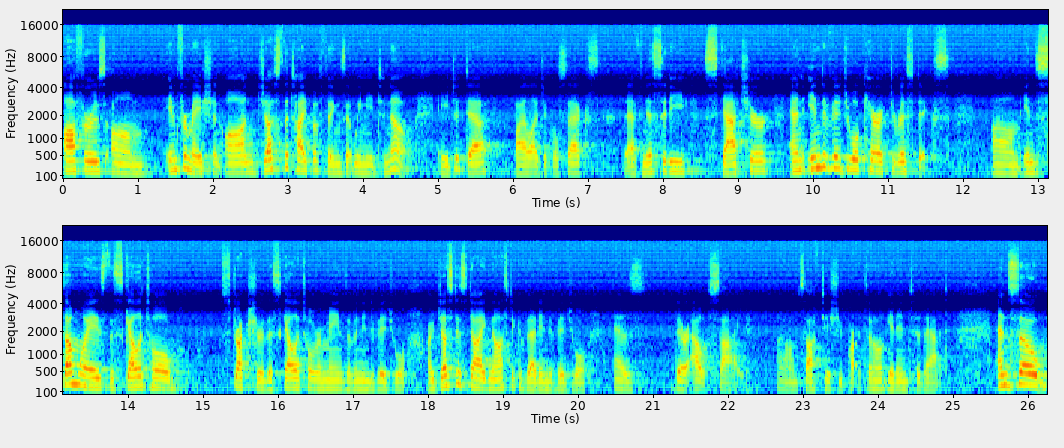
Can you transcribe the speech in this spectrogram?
offers um, information on just the type of things that we need to know age at death, biological sex, the ethnicity, stature, and individual characteristics. Um, in some ways, the skeletal structure, the skeletal remains of an individual are just as diagnostic of that individual as their outside um, soft tissue parts, and I'll get into that. And so,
